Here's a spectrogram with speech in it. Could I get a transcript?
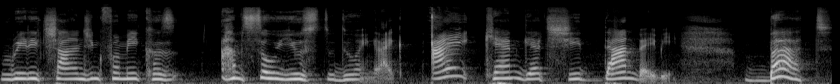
really challenging for me because I'm so used to doing. Like I can get shit done, baby. But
